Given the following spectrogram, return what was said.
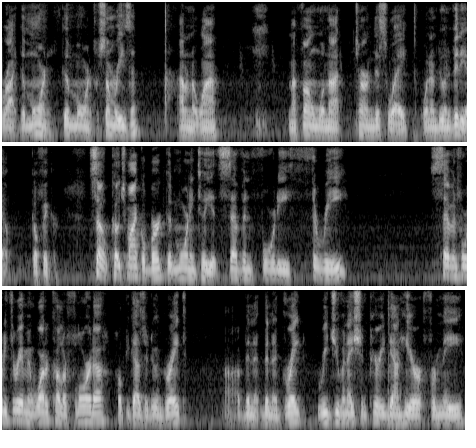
right. Good morning. Good morning. For some reason, I don't know why, my phone will not turn this way when I'm doing a video. Go figure. So, Coach Michael Burt, good morning to you at 743. 743. I'm in Watercolor, Florida. Hope you guys are doing great. Uh, been been a great rejuvenation period down here for me.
